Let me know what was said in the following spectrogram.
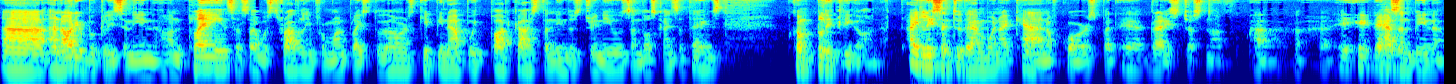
uh, and audiobook listening on planes as I was traveling from one place to the other, keeping up with podcast and industry news and those kinds of things. Completely gone. I listen to them when I can, of course, but uh, that is just not uh, uh, it, it, hasn't been a,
